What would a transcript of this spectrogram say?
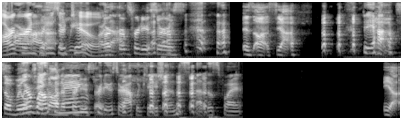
our current us. producer We too. Our that. current producers is us, yeah. yeah. So we'll We're take on a producer. producer applications at this point. Yeah.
